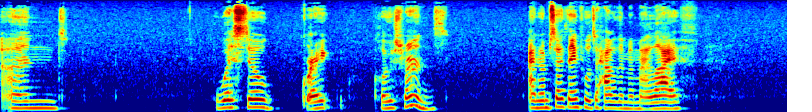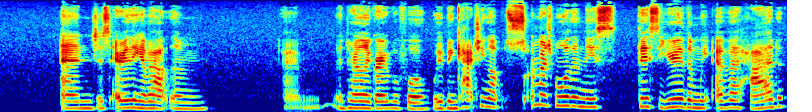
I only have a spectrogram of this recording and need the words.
And we're still great, close friends. And I'm so thankful to have them in my life. And just everything about them, I'm entirely grateful for. We've been catching up so much more than this this year than we ever had.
